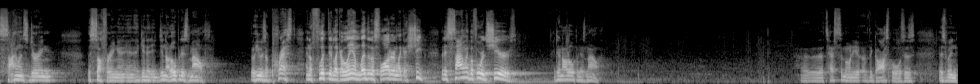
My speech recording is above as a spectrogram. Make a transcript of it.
silence during the suffering. And, again, he did not open his mouth. Though he was oppressed and afflicted like a lamb led to the slaughter and like a sheep that is silent before its shears, he did not open his mouth. Uh, the testimony of the Gospels is, is when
